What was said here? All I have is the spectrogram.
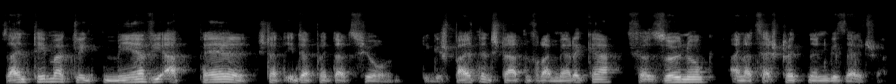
Sein Thema klingt mehr wie Appell statt Interpretation. Die gespaltenen Staaten von Amerika, Versöhnung einer zerstrittenen Gesellschaft.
